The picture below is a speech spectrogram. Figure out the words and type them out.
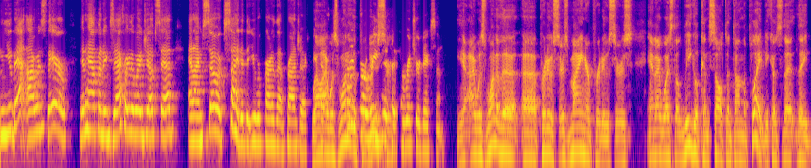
You bet. I was there. It happened exactly the way Geoff said, and I'm so excited that you were part of that project. Well, I was one of the producers. For Richard Nixon. Yeah, I was one of the uh, producers, minor producers, and I was the legal consultant on the play because the the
